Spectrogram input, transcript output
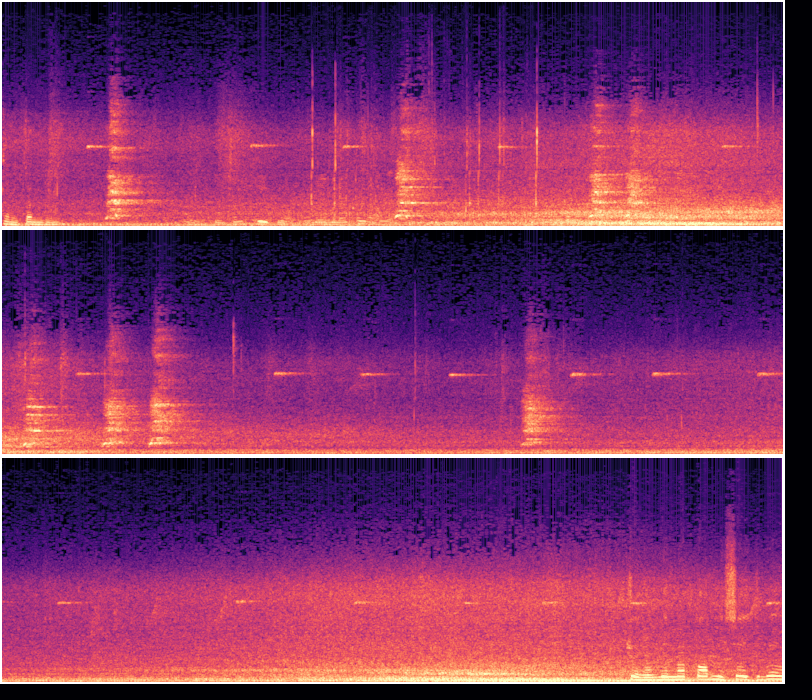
Tầm tầm đi Trong thịt của người mà nó không làm Chuẩn hàng bên nó top mình xây chứ đâu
